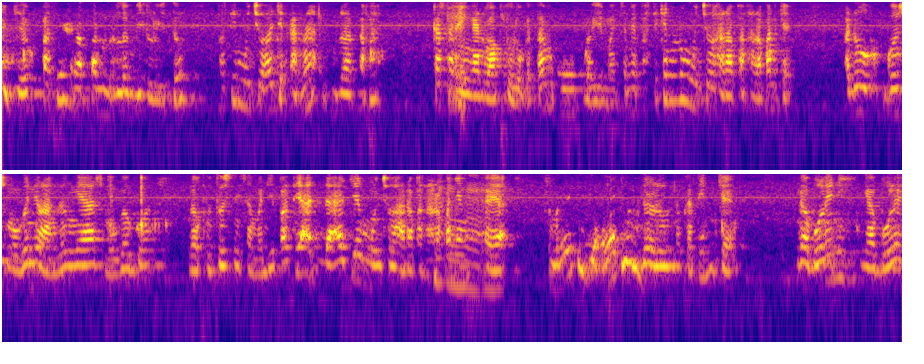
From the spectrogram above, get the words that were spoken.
aja pasti harapan berlebih lu itu pasti muncul aja karena udah apa keseringan waktu lu ketemu sebagai macamnya pasti kan lu muncul harapan-harapan kayak aduh gue semoga nih langgeng ya semoga gue nggak putus nih sama dia pasti ada aja muncul harapan-harapan yang Hmm. kayak sebenarnya tujuannya tuh udah lu deketin kayak nggak boleh nih nggak boleh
